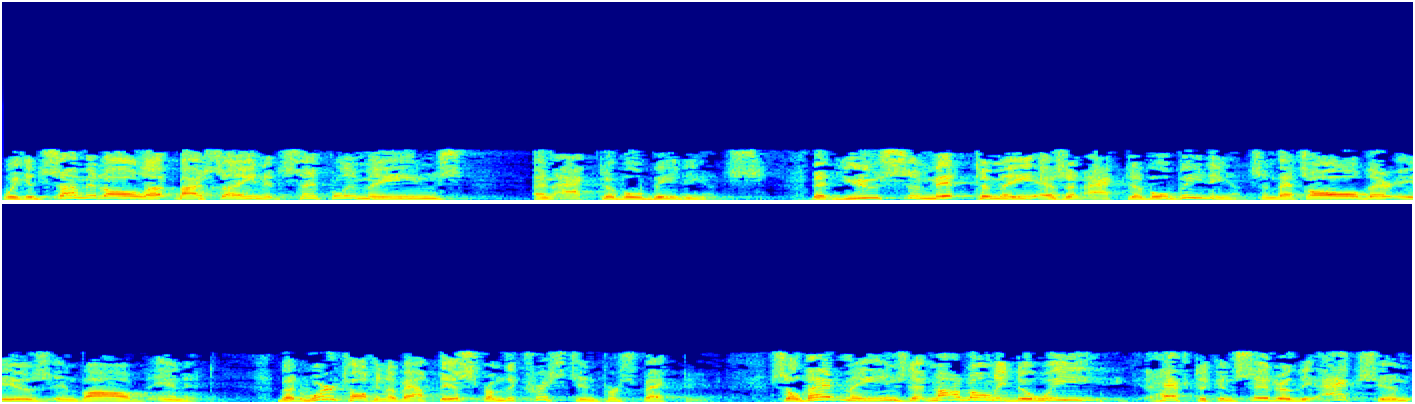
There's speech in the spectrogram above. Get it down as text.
we could sum it all up by saying it simply means an act of obedience. That you submit to me as an act of obedience, and that's all there is involved in it. But we're talking about this from the Christian perspective. So that means that not only do we have to consider the action,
